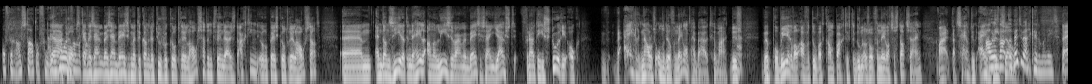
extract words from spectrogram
of de Randstad of vanuit het Ja, noorden klopt. van het Kijk, wij zijn, wij zijn bezig met de kandidatuur voor culturele hoofdstad in 2018. De Europese culturele hoofdstad. Ehm, en dan zie je dat in de hele analyse waar we mee bezig zijn... juist vanuit de historie ook... we eigenlijk nauwelijks onderdeel van Nederland hebben uitgemaakt. Dus we proberen wel af en toe wat krampachtig te doen... alsof we een Nederlandse stad zijn. Maar dat zijn we natuurlijk Oh, eigenlijk dat, niet zo. dat bent u eigenlijk helemaal niet. Nou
